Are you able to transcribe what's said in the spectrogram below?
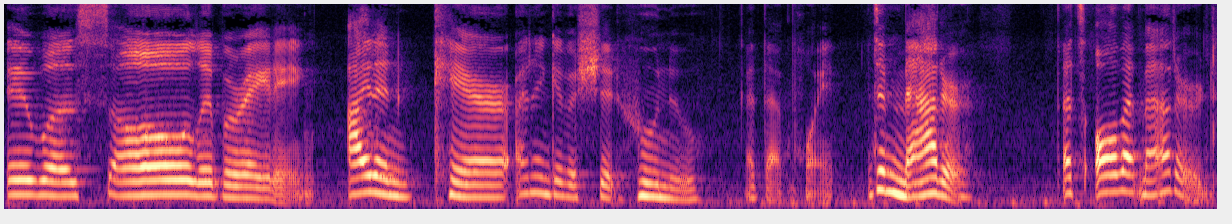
it was so liberating. I didn't care. I didn't give a shit who knew at that point. It didn't matter. That's all that mattered.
